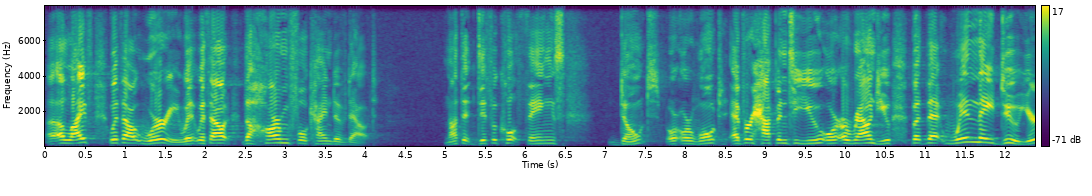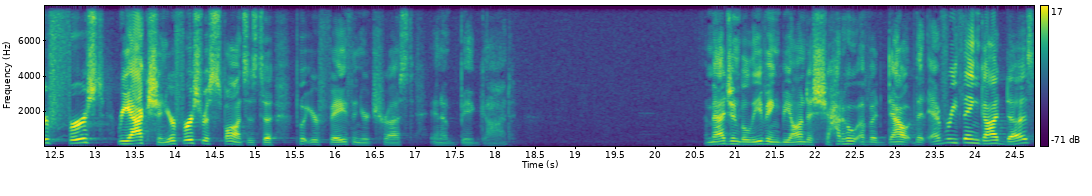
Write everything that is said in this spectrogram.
a life without worry, without the harmful kind of doubt. Not that difficult things don't or, or won't ever happen to you or around you, but that when they do, your first reaction, your first response is to put your faith and your trust in a big God. Imagine believing beyond a shadow of a doubt that everything God does,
